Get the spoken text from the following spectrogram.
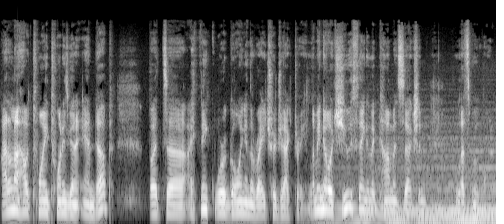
I don't know how 2020 is going to end up, but uh, I think we're going in the right trajectory. Let me know what you think in the comment section. Let's move on.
